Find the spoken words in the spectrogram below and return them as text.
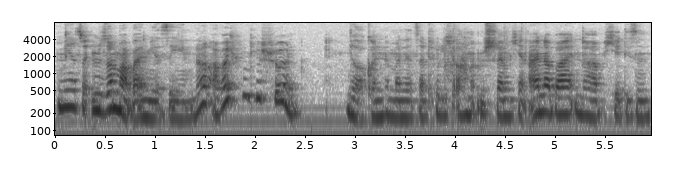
mehr so im Sommer bei mir sehen. Ne? Aber ich finde die schön. Ja, könnte man jetzt natürlich auch mit einem Schwämmchen einarbeiten. Da habe ich hier diesen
